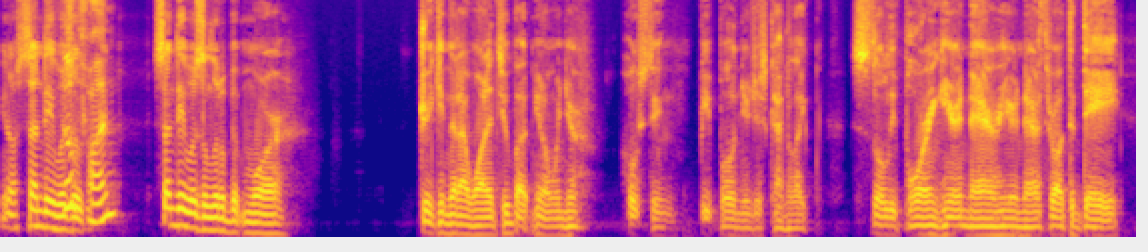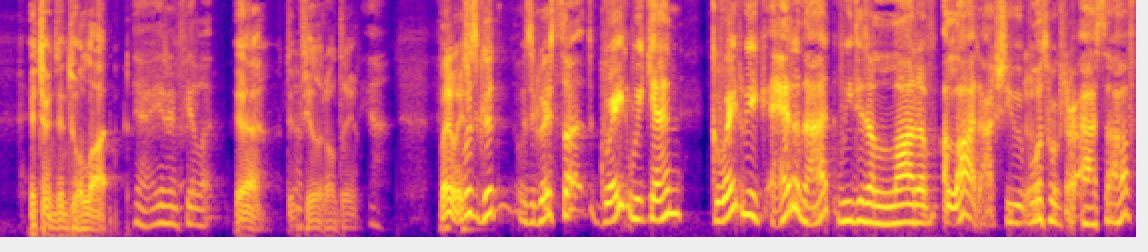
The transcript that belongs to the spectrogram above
You know, Sunday was a, fun. Sunday was a little bit more drinking than I wanted to, but you know, when you're hosting people and you're just kind of like slowly pouring here and there, here and there throughout the day, it turns into a lot. Yeah, you didn't feel it. Yeah, didn't feel it all day. Yeah. But anyways, It was good. It was a great start, great weekend. Great week ahead of that. We did a lot of a lot actually. We both worked our ass off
